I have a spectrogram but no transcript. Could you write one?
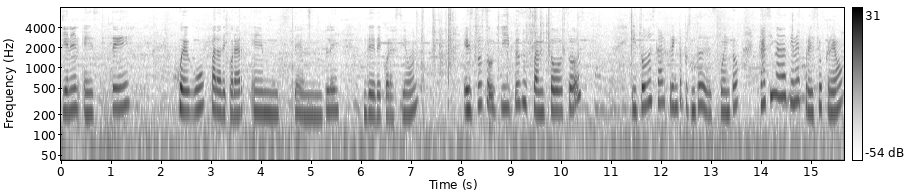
Tienen este juego para decorar ensemble de decoración estos ojitos espantosos y todo está al 30% de descuento. Casi nada tiene precio creo.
